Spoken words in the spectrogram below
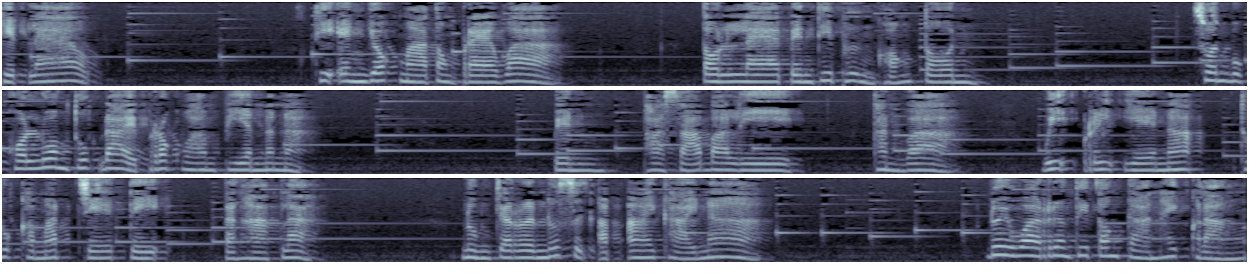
ผิดแล้ว ที่เองยกมาต้องแปลว่า ตนแลเป็นที่พึ่งของตน ส่วนบุคคลล่วงทุกข์ได้เพราะความเพียรนนั่นน่ะ เป็นภาษาบาลี ท่านว่า วิริเยนะ ทุกขมัดเจติต่างหากล่ะ หนุ่มเจริญรู้สึกอับอายขายหน้า ด้วยว่าเรื่องที่ต้องการให้ครั้ง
